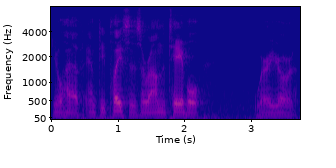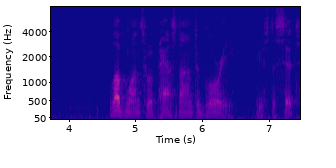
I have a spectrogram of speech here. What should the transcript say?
you'll have empty places around the table where your loved ones who have passed on to glory used to sit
